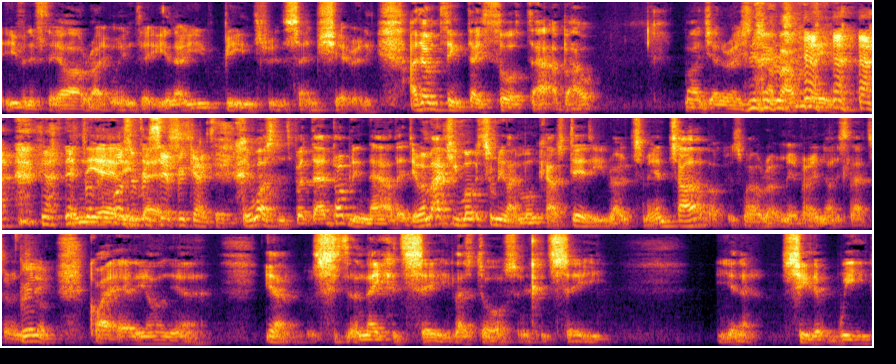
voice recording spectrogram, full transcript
even if they are right wing that you know you've been through the same shit really. I don't think they thought that about my generation about me. in the wasn't days. reciprocated. It wasn't, but then probably now they do. I'm actually somebody like Monkhouse did. He wrote to me, and Tarbuck as well wrote me a very nice letter. And really, stuff, quite early on, yeah, yeah. And they could see Les Dawson could see, you know, see that we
